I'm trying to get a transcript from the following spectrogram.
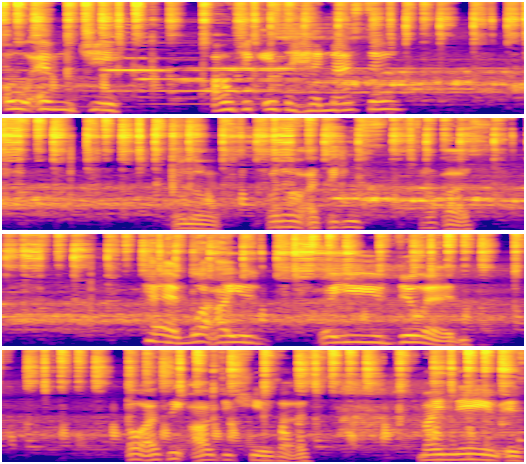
OMG! Object is the headmaster? Oh no. Oh no, I think it's not us. Hey, what are you what are you doing? Oh, I think Object hears us. My name is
